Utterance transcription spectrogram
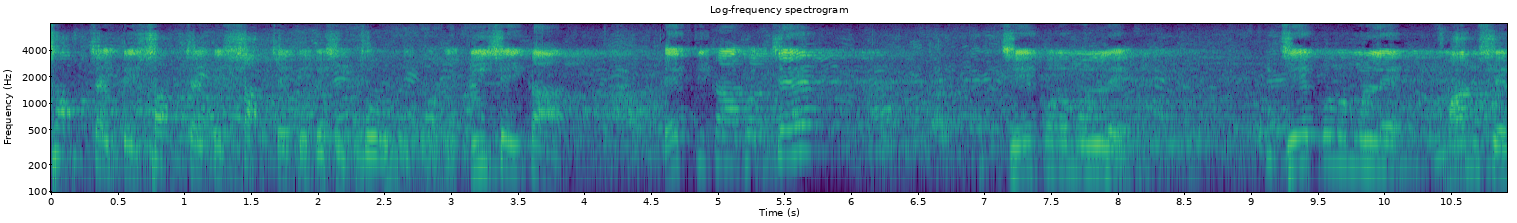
সবচাইতে সবচাইতে সবচাইতে বেশি জোর দিতে হবে। কি সেই কাজ? একটি কাজ হচ্ছে যে কোনো মূল্যে যে কোনো মূল্যে মানুষের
